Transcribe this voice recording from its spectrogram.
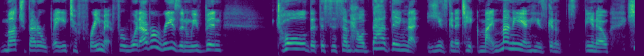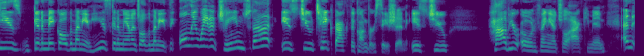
much better way to frame it. For whatever reason, we've been told that this is somehow a bad thing, that he's going to take my money and he's going to, you know, he's going to make all the money and he's going to manage all the money. The only way to change that is to take back the conversation, is to have your own financial acumen. And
